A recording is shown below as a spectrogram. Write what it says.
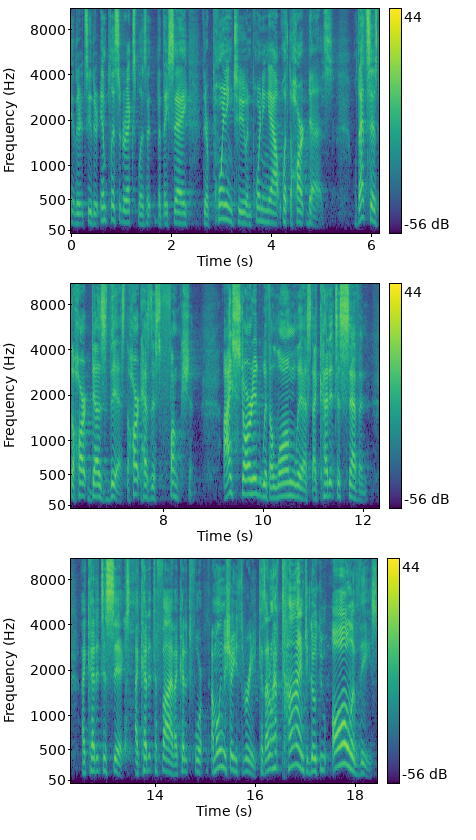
it's either implicit or explicit, but they say they're pointing to and pointing out what the heart does. Well, that says the heart does this. The heart has this function. I started with a long list. I cut it to seven. I cut it to six. I cut it to five. I cut it to four. I'm only going to show you three because I don't have time to go through all of these.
